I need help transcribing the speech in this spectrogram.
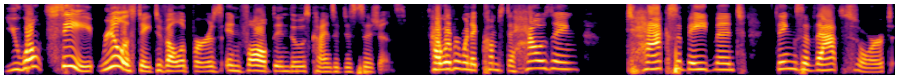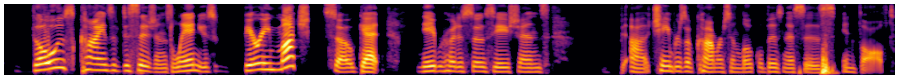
You won't see real estate developers involved in those kinds of decisions. However, when it comes to housing, tax abatement, things of that sort, those kinds of decisions, land use, very much so get neighborhood associations, uh, chambers of commerce, and local businesses involved,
